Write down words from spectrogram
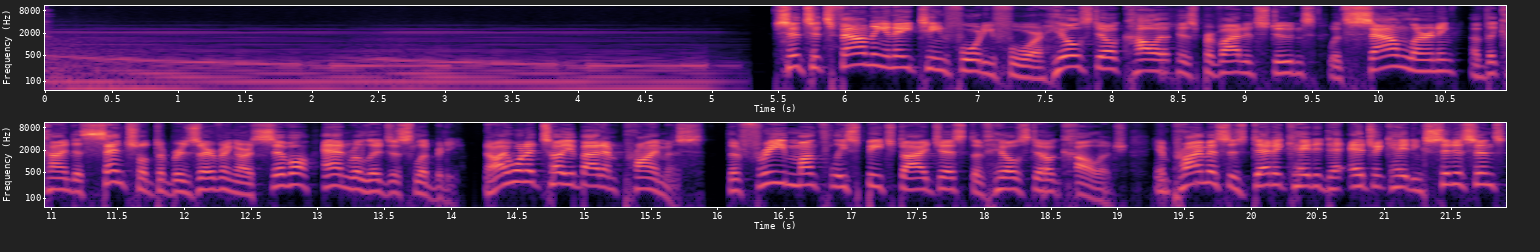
Since its founding in 1844, Hillsdale College has provided students with sound learning of the kind essential to preserving our civil and religious liberty. Now, I want to tell you about Imprimis the free monthly speech digest of Hillsdale College. Imprimis is dedicated to educating citizens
